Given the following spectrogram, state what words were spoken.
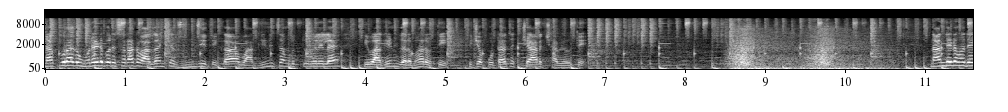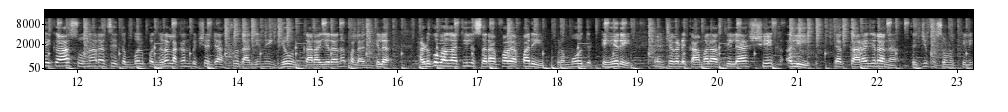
नागपुरात उमरेड परिसरात वाघांच्या झुंजीत एका वाघिणीचा मृत्यू झालेला आहे. ही वाघीण गर्भार होती. तिच्या पोटात चार छावे होते. नांदेडमध्ये एका सोनाराचे तब्बल पंधरा लाखांपेक्षा जास्त दागिने घेऊन कारागिरानं पलायन केलं. हडको भागातील सराफा व्यापारी प्रमोद टेहरे यांच्याकडे कामाला असलेल्या शेख अली या कारागिरानं त्यांची फसवणूक केली.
